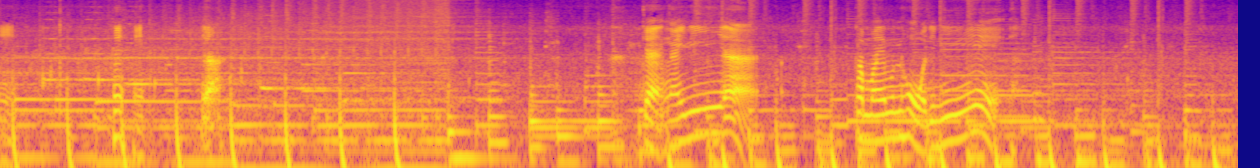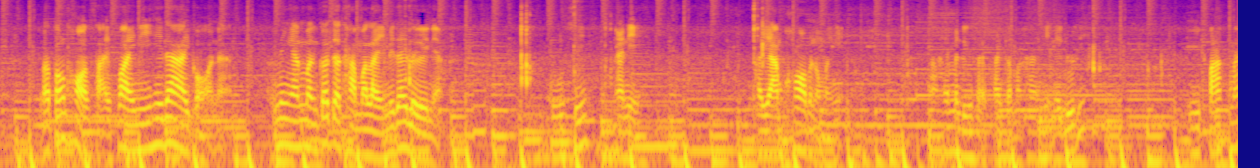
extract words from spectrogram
นี่อย่าแกะไงเนี่ย ทำไมมันโหดอย่างนี้ เราต้องถอดสายไฟนี้ให้ได้ก่อนอะไม่งั้นมันก็จะทำอะไรไม่ได้เลยเนี่ย ดูสิอันนี้ พยายามครอบมันออกมาอย่างนี้อะให้มันดึงสายไฟกลับมาข้างนี้ไหนดูดิ มีปลั๊กไหม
